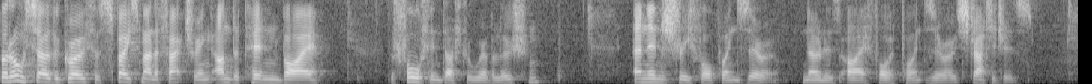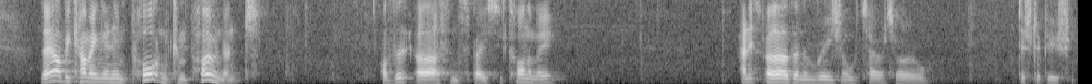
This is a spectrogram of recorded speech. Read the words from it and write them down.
but also the growth of space manufacturing underpinned by the fourth industrial revolution and Industry 4.0, known as I 4.0 strategies. They are becoming an important component of the Earth and space economy and its urban and regional territorial distribution.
